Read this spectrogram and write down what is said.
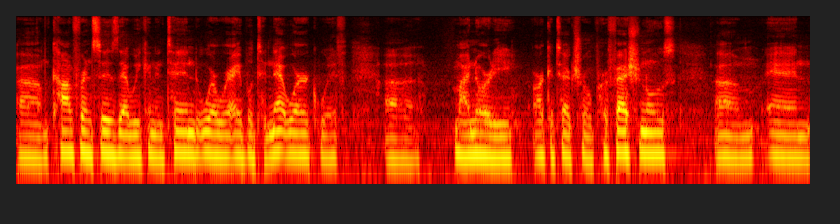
um, conferences that we can attend where we're able to network with uh, minority architectural professionals um, and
